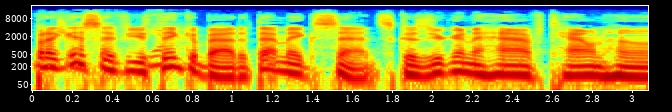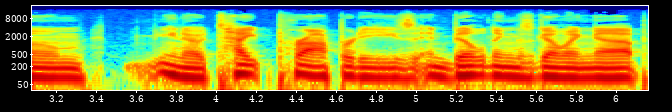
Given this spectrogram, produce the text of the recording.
But I guess if you think about it, that makes sense because you're going to have townhome, you know, type properties and buildings going up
